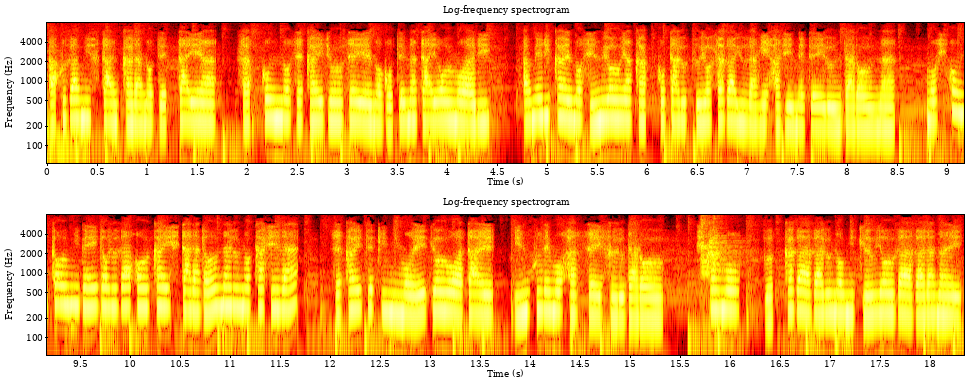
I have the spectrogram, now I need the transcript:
あ、アフガニスタンからの撤退や、昨今の世界情勢への後手な対応もあり、アメリカへの信用や確固たる強さが揺らぎ始めているんだろうな。もし本当に米ドルが崩壊したらどうなるのかしら？世界的にも影響を与え、インフレも発生するだろう。しかも、物価が上がるのに給料が上がらない、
